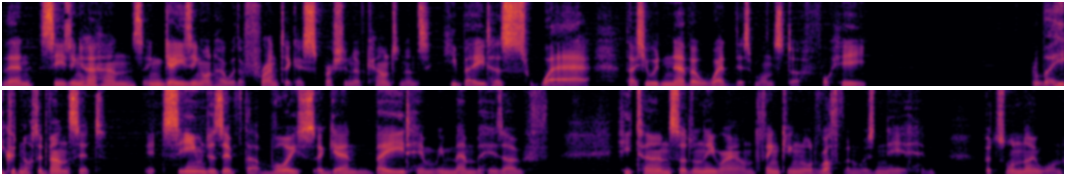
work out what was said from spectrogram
Then, seizing her hands and gazing on her with a frantic expression of countenance, he bade her swear that she would never wed this monster, for he. But he could not advance it. It seemed as if that voice again bade him remember his oath. He turned suddenly round, thinking Lord Ruthven was near him, but saw no one.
